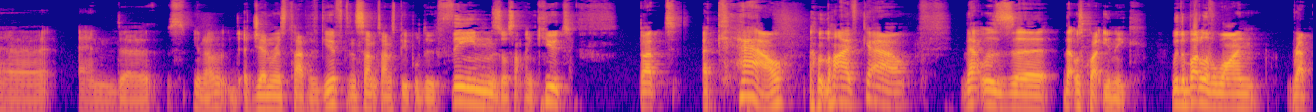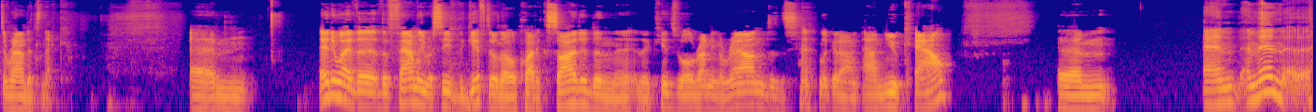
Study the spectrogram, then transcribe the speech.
uh, and uh, you know a generous type of gift. And sometimes people do themes or something cute. But a cow a live cow that was uh, that was quite unique with a bottle of wine wrapped around its neck. Um, anyway the, the family received the gift and they were quite excited and the, the kids were all running around and said look at our, our new cow um, and and then uh,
